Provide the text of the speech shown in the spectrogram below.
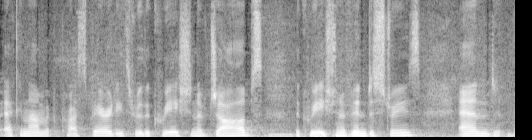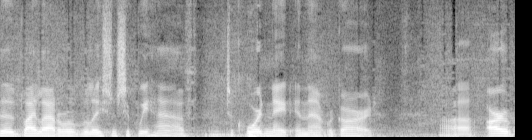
economic prosperity through the creation of jobs, the creation of industries, and the bilateral relationship we have to coordinate in that regard. Uh, Our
